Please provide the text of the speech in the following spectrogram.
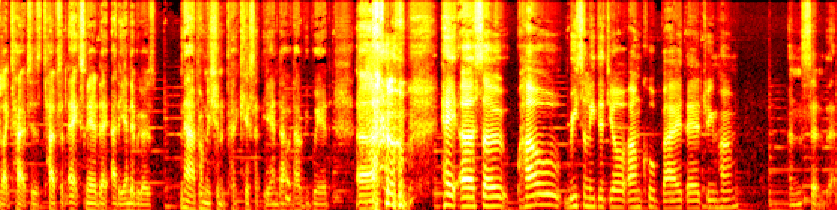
he like types his types an X near the, at the end of it. Goes, "Nah, I probably shouldn't put a kiss at the end. That would that would be weird." Um, hey, uh, so how recently did your uncle buy their dream home? And said that.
